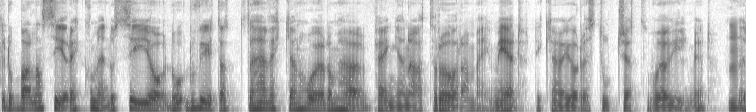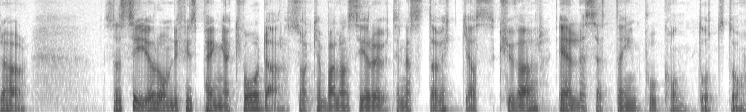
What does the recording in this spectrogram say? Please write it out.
Då balanserar ekonomin. Då, ser jag, då, då vet jag att den här veckan har jag de här pengarna att röra mig med. Det kan jag göra i stort sett vad jag vill med Mm. i det här. Sen ser jag då om det finns pengar kvar där som jag kan balansera ut till nästa veckas kuvert eller sätta in på kontot. Då.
